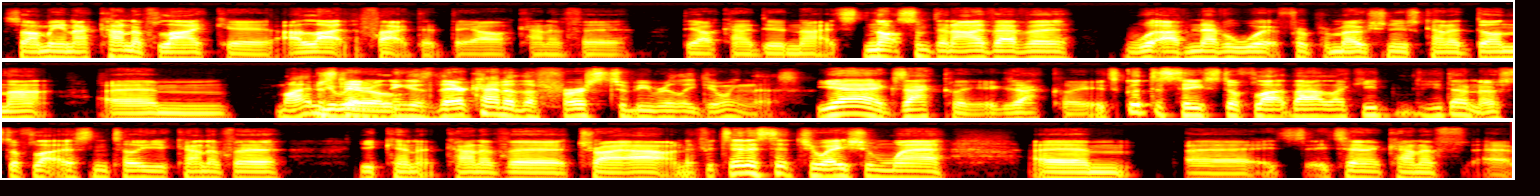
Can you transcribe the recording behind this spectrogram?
So I mean, I kind of like uh, I like the fact that they are kind of uh, they are kind of doing that. It's not something I've ever I've never worked for a promotion who's kind of done that. Um, My understanding is they're kind of the first to be really doing this. Yeah, exactly, exactly. It's good to see stuff like that. Like you, you don't know stuff like this until you kind of uh, you can kind of uh, try it out. And if it's in a situation where um, uh, it's it's in a kind of uh,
